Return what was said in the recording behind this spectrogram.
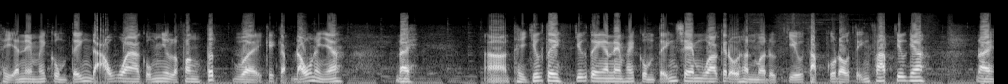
thì anh em hãy cùng tiến đảo qua cũng như là phân tích về cái cặp đấu này nhé đây à, thì trước tiên trước tiên anh em hãy cùng tiến xem qua cái đội hình mà được triệu tập của đội tuyển pháp trước nhá. Đây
